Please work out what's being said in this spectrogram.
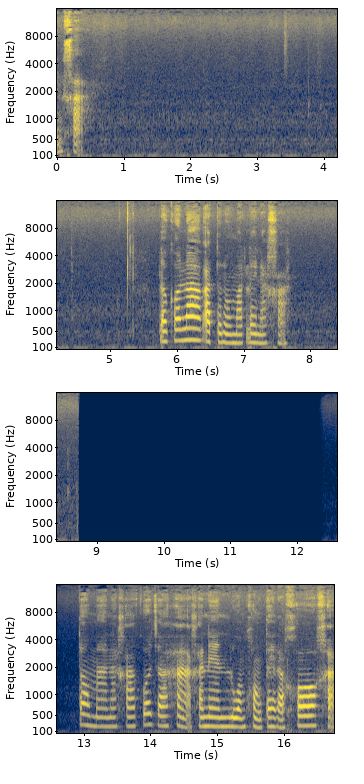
นค่ะ แล้วก็ลากอัตโนมัติเลยนะคะ ต่อมานะคะก็จะหาคะแนนรวมของแต่ละข้อค่ะ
